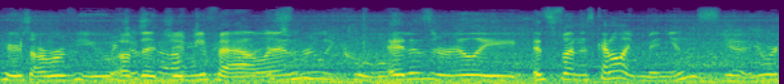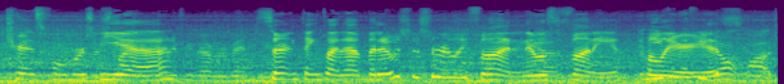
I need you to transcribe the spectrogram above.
here's our review We of the Jimmy Fallon. It's really cool. It is really, it's fun. It's kind of like Minions, yeah, your Transformers or Yeah. If you've ever been here. certain things like that, but it was just really fun and it was funny, And if you don't watch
